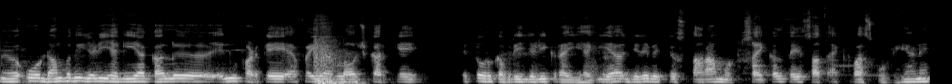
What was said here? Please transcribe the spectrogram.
ਉਹ ਡੰਪ ਦੀ ਜਿਹੜੀ ਹੈਗੀ ਆ ਕੱਲ ਇਹਨੂੰ ਫੜ ਕੇ ਐਫ ਆਈ ਆਰ ਲੌਂਚ ਕਰਕੇ ਇਹ ਤੋਂ ਰਿਕਵਰੀ ਜਿਹੜੀ ਕਰਾਈ ਹੈਗੀ ਆ, ਜਿਹਦੇ ਵਿੱਚ 17 ਮੋਟਰਸਾਈਕਲ ਤੇ 7 ਐਕਟਿਵਾ ਸਕੂਟਰੀਆਂ ਨੇ।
